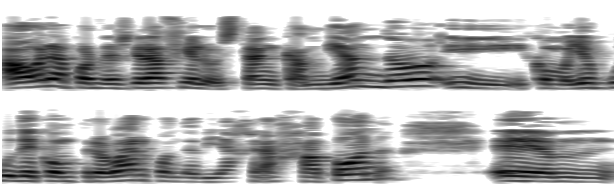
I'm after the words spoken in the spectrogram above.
Ahora, por desgracia, lo están cambiando y como yo pude comprobar cuando viajé a Japón, em,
